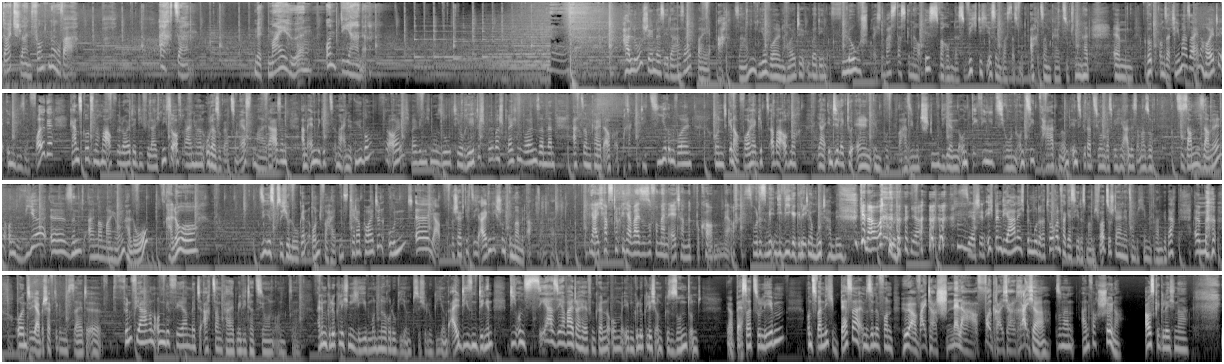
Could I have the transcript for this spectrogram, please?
Deutschlandfunk Nova. Achtsam. Mit Mai Höhen und Diane. Hallo, schön, dass ihr da seid bei Achtsam. Wir wollen heute über den Flow sprechen, was das genau ist, warum das wichtig ist und was das mit Achtsamkeit zu tun hat, ähm, wird unser Thema sein heute in dieser Folge. Ganz kurz nochmal auch für Leute, die vielleicht nicht so oft reinhören oder sogar zum ersten Mal da sind. Am Ende gibt es immer eine Übung für euch, weil wir nicht nur so theoretisch drüber sprechen wollen, sondern Achtsamkeit auch praktizieren wollen. Und genau, vorher gibt es aber auch noch ja, intellektuellen Input quasi mit Studien und Definitionen und Zitaten und Inspirationen, was wir hier alles immer so zusammensammeln. Und wir äh, sind einmal Mahjong. Hallo. Hallo. Sie ist Psychologin und Verhaltenstherapeutin und äh, ja, beschäftigt sich eigentlich schon immer mit Achtsamkeit. Ja, ich habe es glücklicherweise so von meinen Eltern mitbekommen. Ja, es wurde mir in die Wiege gelegt. Mit der Muttermilch. Genau. Cool. ja. Sehr schön. Ich bin Diane, ich bin Moderatorin, vergesse jedes Mal mich vorzustellen. Jetzt habe ich hier mit dran gedacht. Ähm, und ja, beschäftige mich seit äh, fünf Jahren ungefähr mit Achtsamkeit, Meditation und äh, einem glücklichen Leben und Neurologie und Psychologie und all diesen Dingen, die uns sehr, sehr weiterhelfen können, um eben glücklich und gesund und ja, besser zu leben. Und zwar nicht besser im Sinne von höher, weiter, schneller, erfolgreicher, reicher, sondern einfach schöner, ausgeglichener.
